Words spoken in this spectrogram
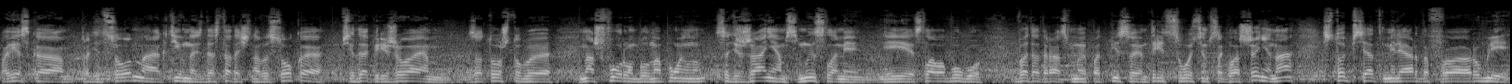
Повестка традиционная, активность достаточно высокая. Всегда переживаем за то, чтобы наш форум был наполнен содержанием, смыслами. И, слава богу, в этот раз мы подписываем 38 соглашений на 150 миллиардов э, рублей.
